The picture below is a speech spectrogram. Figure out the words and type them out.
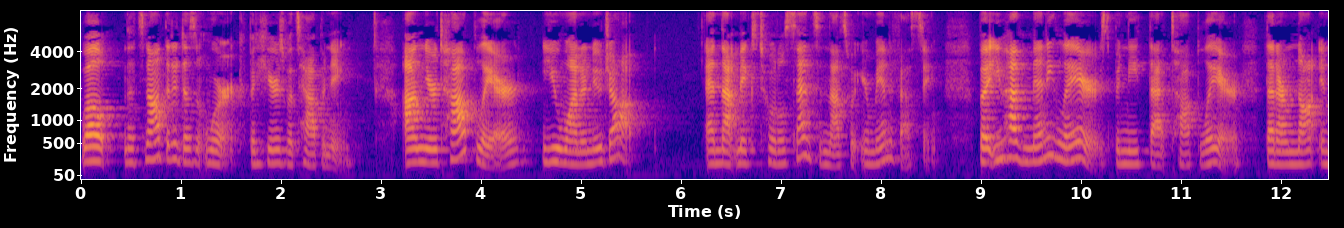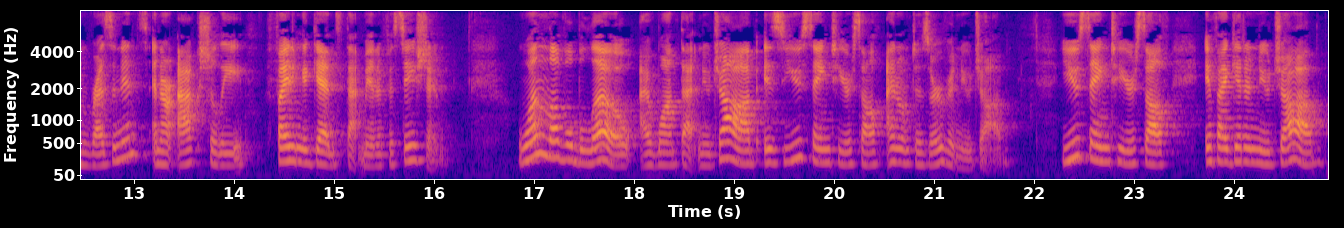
Well, that's not that it doesn't work, but here's what's happening. On your top layer, you want a new job. And that makes total sense, and that's what you're manifesting. But you have many layers beneath that top layer that are not in resonance and are actually fighting against that manifestation. One level below, I want that new job, is you saying to yourself, I don't deserve a new job. You saying to yourself, if I get a new job,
